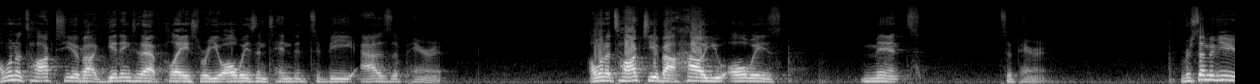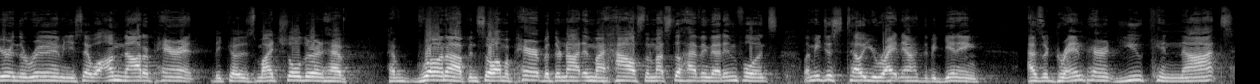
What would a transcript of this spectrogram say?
I want to talk to you about getting to that place where you always intended to be as a parent. I want to talk to you about how you always meant to parent. For some of you, you're in the room and you say, Well, I'm not a parent because my children have, have grown up, and so I'm a parent, but they're not in my house, and I'm not still having that influence. Let me just tell you right now at the beginning as a grandparent, you cannot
